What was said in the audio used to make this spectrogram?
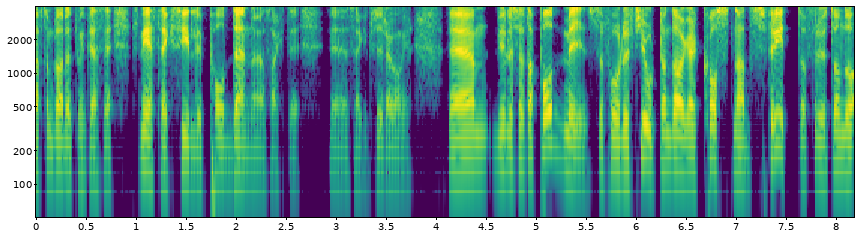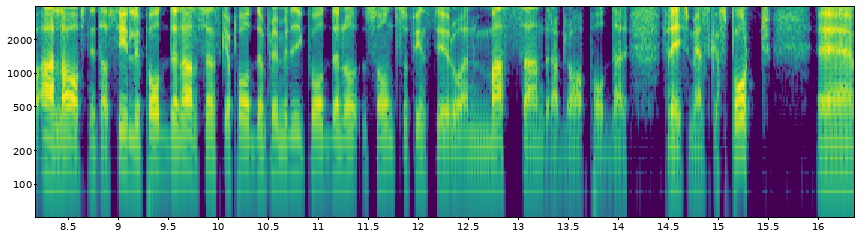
.aftonbladet.se snedstreck sillypodden har jag sagt det eh, säkert fyra gånger. Eh, vill du testa Podme så får du 14 dagar kostnadsfritt och förutom då alla avsnitt av Sillypodden, Allsvenska podden, Premier League-podden och sånt så finns det ju då en massa andra bra poddar för dig som älskar sport. Eh,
